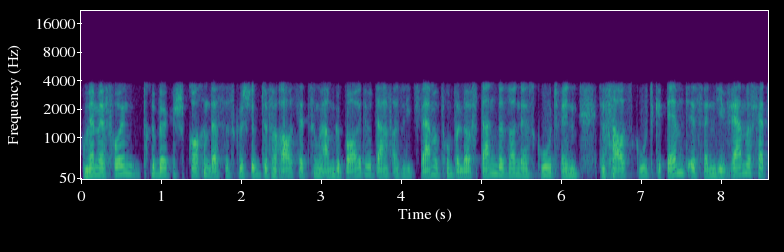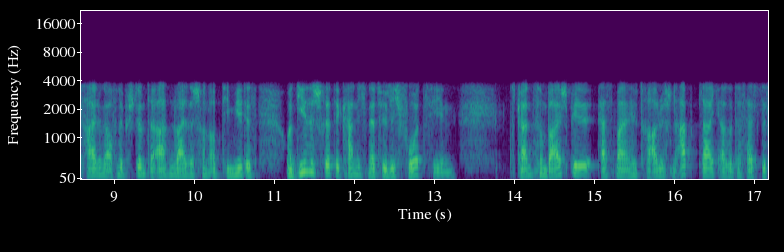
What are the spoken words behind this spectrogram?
Und wir haben ja vorhin darüber gesprochen, dass es bestimmte Voraussetzungen am Gebäude bedarf. Also die Wärmepumpe läuft dann besonders gut, wenn das Haus gut gedämmt ist, wenn die Wärmeverteilung auf eine bestimmte Art und Weise schon optimiert ist. Und diese Schritte kann ich natürlich vorziehen. Ich kann zum Beispiel erstmal einen hydraulischen Abgleich, also das heißt, es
